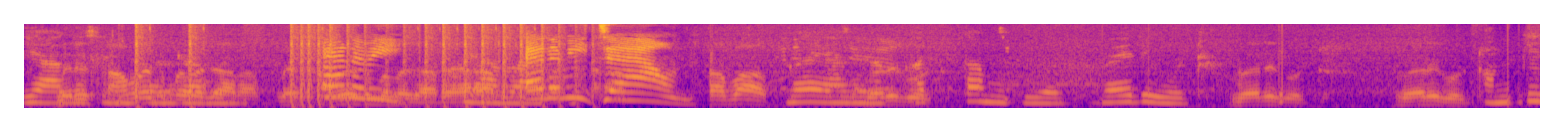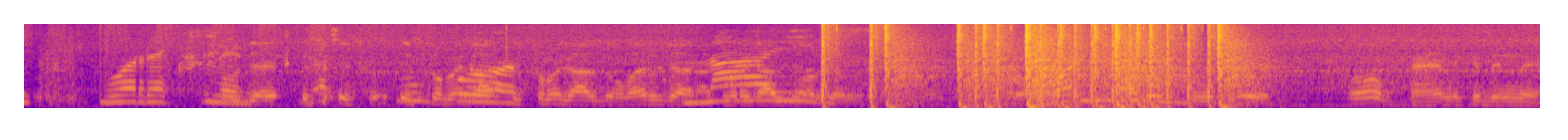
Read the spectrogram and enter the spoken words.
मेरे सामने बंदा जा रहा है! शाबाश वेरी गुड खत्म किया very good very good very good Ankit excellent इसको मैं गाल इसको मैं गाल दूँगा। रुक जा इसको मैं गाल दूँगा। ओ बहन के दिन में।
